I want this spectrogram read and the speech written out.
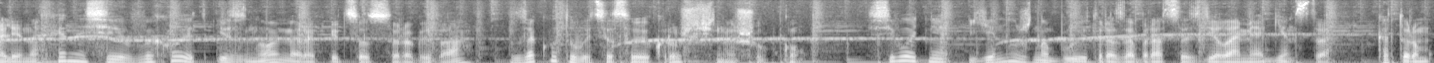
Алина Хеннесси выходит из номера 542, закутывается в свою крошечную шубку. Сегодня ей нужно будет разобраться с делами агентства, в котором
